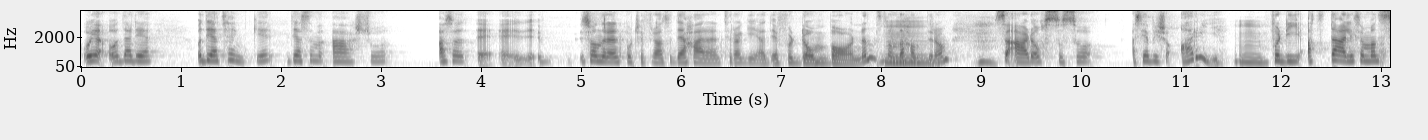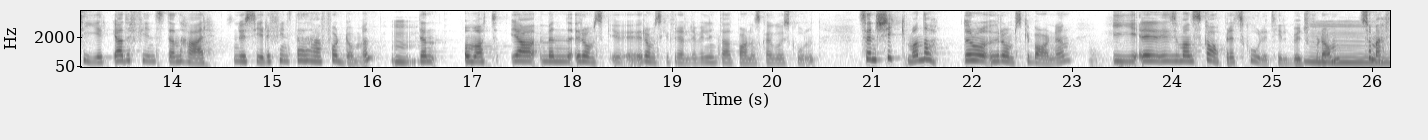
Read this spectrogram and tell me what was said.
Och, jag, och, er det, og det jeg tenker Det som er så altså, eh, eh, Sånn rent bortsett fra at det her er en tragedie for de barnen som det handler om, så er det også så Altså, jeg blir så arg. Fordi at det er liksom Man sier Ja, det fins den her Som du sier, det fins den her fordommen. Den om at Ja, men romske, romske foreldre vil ikke at barna skal gå i skolen. Sen skikker man da de romske barna i liksom Man skaper et skoletilbud for dem som er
